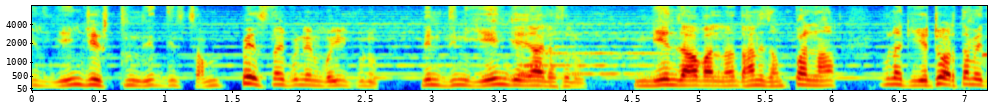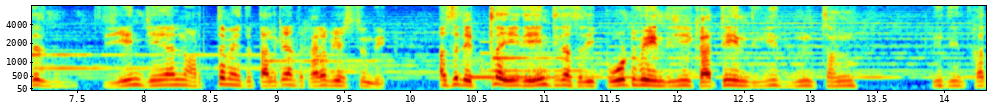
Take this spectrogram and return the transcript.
ఇది ఏం చేస్తుంది? దీన్ని చంపేస్తున్నా ఇప్పుడు నేను పోయి ఇప్పుడు. నేను దీన్ని ఏం చేయాలి అసలు? నేను చావాలనా దాన్ని చంపాలనా? ఇప్పుడు నాకు ఎటు అర్థమవుతుంది ఏం చేయాలనో అర్థమవుతుంది తలకాయ అంత ఖరాబ్ చేస్తుంది. అసలు ఎట్లా ఇది? ఏంటిది అసలు? ఈ పోటు పోయింది ఈ కథ ఏంది? ఇది సం- ఇది కథ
